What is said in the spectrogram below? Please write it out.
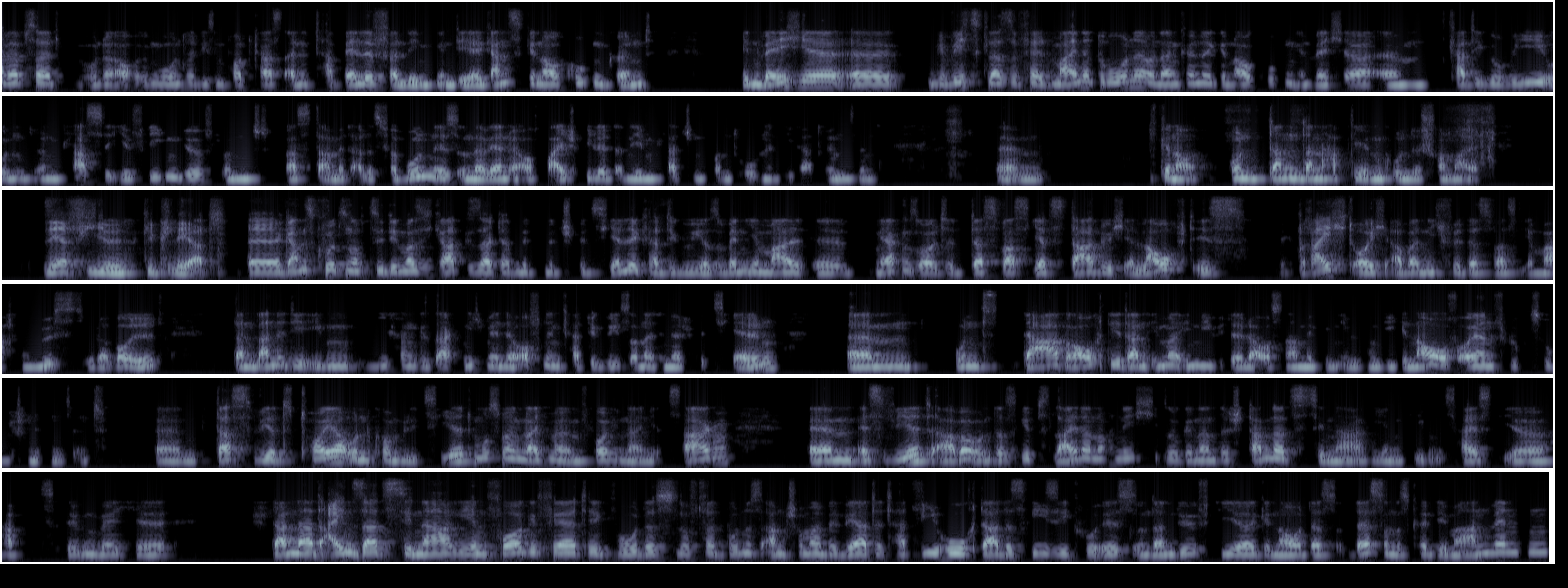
der Website oder auch irgendwo unter diesem Podcast eine Tabelle verlinken, in der ihr ganz genau gucken könnt, in welche äh, Gewichtsklasse fällt meine Drohne und dann könnt ihr genau gucken, in welcher ähm, Kategorie und, und, Klasse ihr fliegen dürft und was damit alles verbunden ist. Und da werden wir auch Beispiele daneben klatschen von Drohnen, die da drin sind. Ähm, genau. Und dann, dann habt ihr im Grunde schon mal sehr viel geklärt. Äh, ganz kurz noch zu dem, was ich gerade gesagt habe mit, mit spezielle Kategorie. Also wenn ihr mal äh, merken solltet, das, was jetzt dadurch erlaubt ist, reicht euch aber nicht für das, was ihr machen müsst oder wollt, dann landet ihr eben, wie schon gesagt, nicht mehr in der offenen Kategorie, sondern in der speziellen. Ähm, und da braucht ihr dann immer individuelle Ausnahmegenehmigungen, die genau auf euren Flug zugeschnitten sind. Ähm, das wird teuer und kompliziert, muss man gleich mal im Vorhinein jetzt sagen. Ähm, es wird aber, und das gibt es leider noch nicht, sogenannte Standardszenarien geben. Das heißt, ihr habt irgendwelche Standardeinsatzszenarien vorgefertigt, wo das Luftfahrtbundesamt schon mal bewertet hat, wie hoch da das Risiko ist. Und dann dürft ihr genau das und das und das könnt ihr mal anwenden.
